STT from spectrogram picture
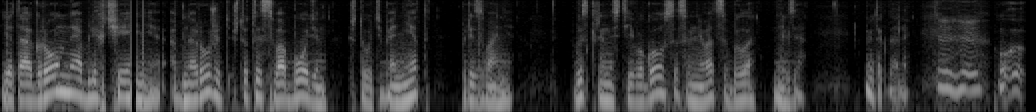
И это огромное облегчение обнаружить, что ты свободен, что у тебя нет призвания. В искренности его голоса сомневаться было нельзя. Ну и так далее. Угу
